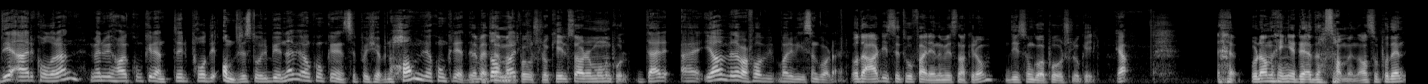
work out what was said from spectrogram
Det er Color Line, men vi har konkurrenter på de andre store byene. Vi har konkurrenser på København, vi har konkurrenter Det på vet jeg, men på Oslo Kiel så har dere monopol. Der er, ja, men det er i hvert fall bare vi som går der. Og det er disse to ferjene vi snakker om, de som går på Oslo Kiel. Ja. Hvordan henger det da sammen? Altså På den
